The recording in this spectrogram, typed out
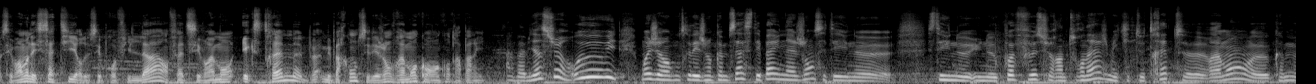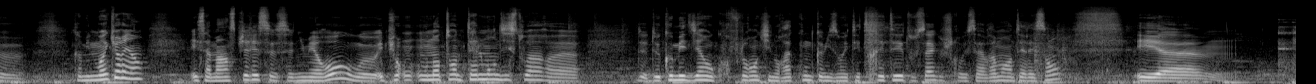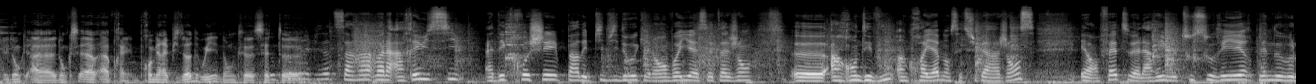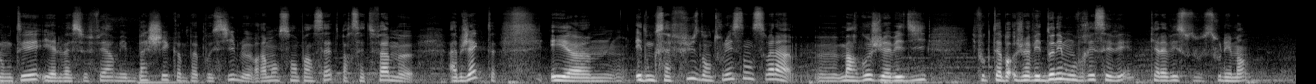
C'est vraiment des satires de ces profils-là. En fait, c'est vraiment extrême. Mais par contre, c'est des gens vraiment qu'on rencontre à Paris. Ah bah bien sûr, oui oui oui. Moi j'ai rencontré des gens comme ça. C'était pas une agent, c'était une, c'était une, une coiffeuse sur un tournage, mais qui te traite euh, vraiment euh, comme, euh, comme une moins que rien. Et ça m'a inspiré ce, ce numéro. où, euh, et puis on, on entend tellement d'histoires euh, de, de comédiens au cours Florent qui nous racontent comme ils ont été traités, tout ça, que je trouvais ça vraiment intéressant. Et euh, Et donc, euh, donc c'est après, premier épisode, oui. Donc euh, le cette. premier euh, épisode, Sarah voilà, a réussi à décrocher par des petites vidéos qu'elle a envoyées à cet agent euh, un rendez-vous incroyable dans cette super agence. Et en fait, elle arrive tout sourire, pleine de volonté, et elle va se faire mais bâcher comme pas possible, vraiment sans pincette, par cette femme euh, abjecte. Et, euh, et donc ça fuse dans tous les sens. Voilà, Euh, Margot, je lui avais dit, faut que Je lui avais donné mon vrai CV qu'elle avait sous, sous les mains.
